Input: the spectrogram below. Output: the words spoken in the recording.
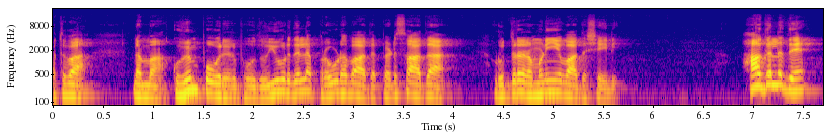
ಅಥವಾ ನಮ್ಮ ಕುವೆಂಪು ಅವರಿರ್ಬೋದು ಇವರದೆಲ್ಲ ಪ್ರೌಢವಾದ, ಪೆಡಸಾದ, ರುದ್ರರಮಣೀಯವಾದ ಶೈಲಿ. ಹಾಗಲ್ಲದೆ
